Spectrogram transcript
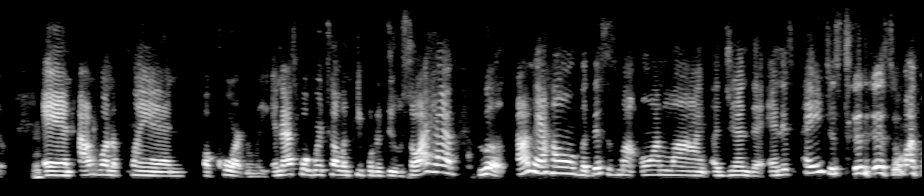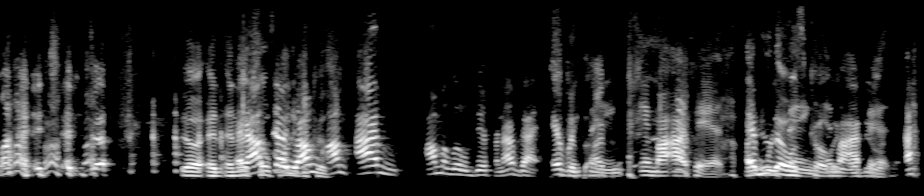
mm-hmm. and I'm going to plan accordingly. And that's what we're telling people to do. So I have, look, I'm at home, but this is my online agenda and it's pages to this online agenda. Yeah, and, and and that's I'll so tell funny you, I'm, I'm I'm I'm a little different. I've got everything in my iPad. I knew that was Everything coming. in my iPad.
